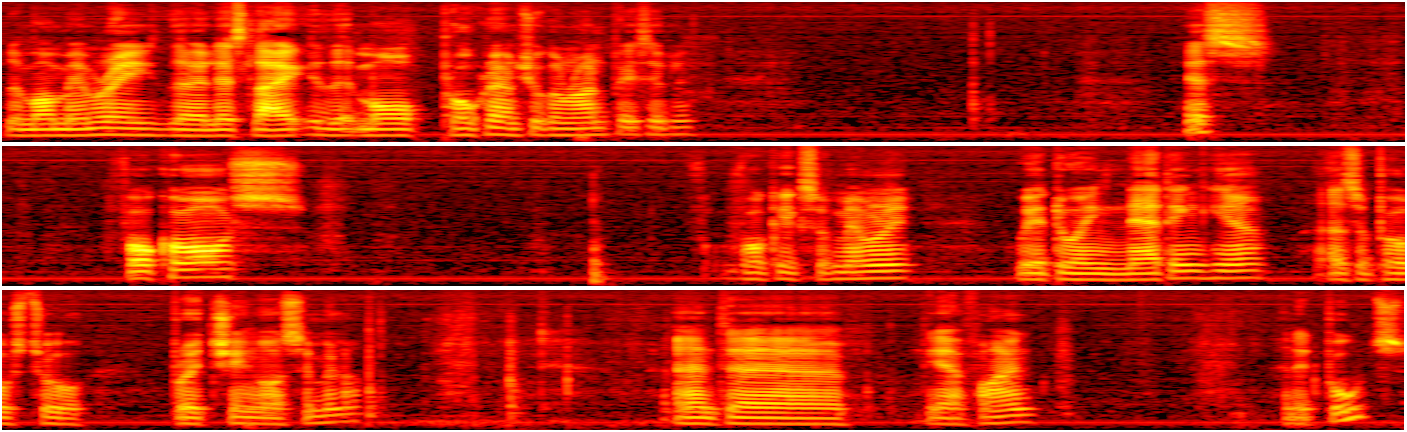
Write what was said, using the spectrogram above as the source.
The more memory, the less like the more programs you can run basically. Yes, four cores, four gigs of memory. We are doing netting here as opposed to bridging or similar. And uh, yeah, fine. And it boots.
